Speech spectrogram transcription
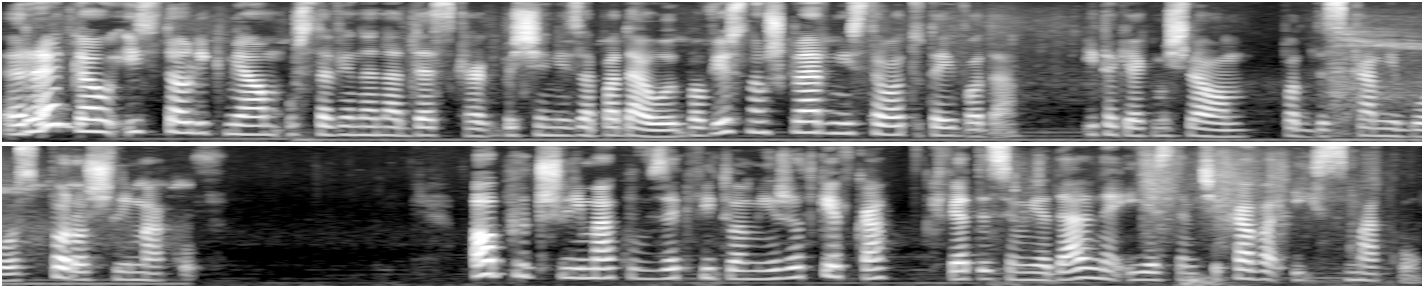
Regał i stolik miałam ustawione na deskach, by się nie zapadały, bo wiosną szklarni stała tutaj woda. I tak jak myślałam, pod deskami było sporo ślimaków. Oprócz ślimaków zakwitła mi rzodkiewka. Kwiaty są jadalne i jestem ciekawa ich smaku.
